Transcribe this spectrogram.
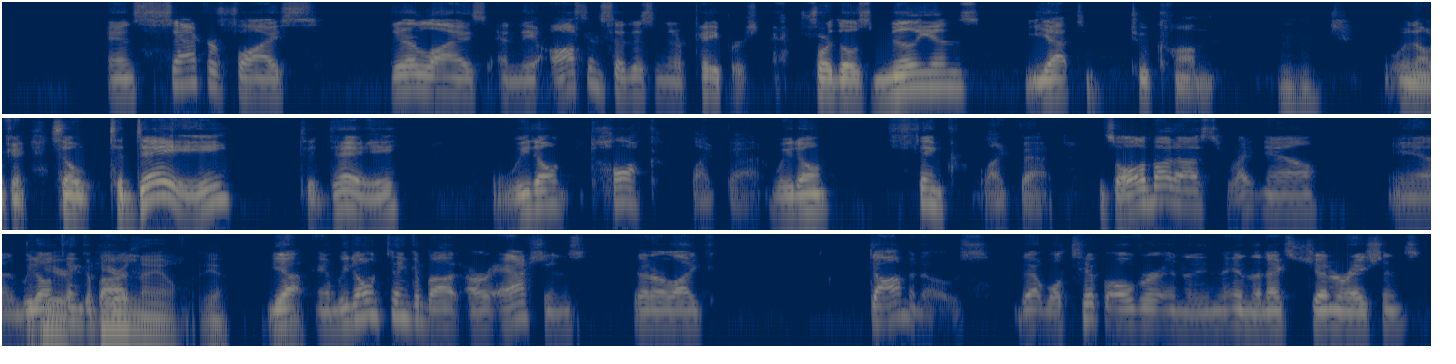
and sacrifice their lives, and they often said this in their papers, for those millions yet to come. Mm-hmm. Well, okay. So today, today, we don't talk like that. We don't think like that. It's all about us right now, and we don't here, think about now. Yeah, yeah, and we don't think about our actions that are like dominoes that will tip over in the in the next generations,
